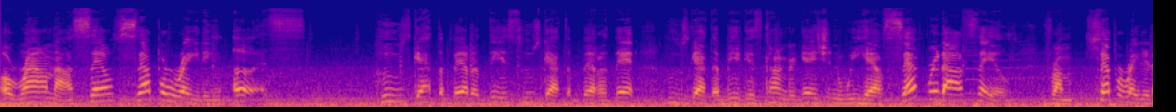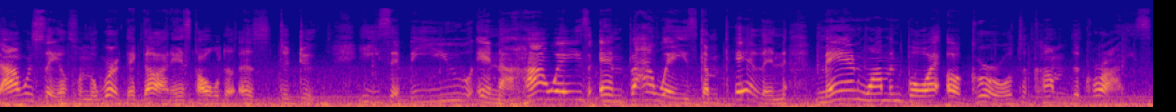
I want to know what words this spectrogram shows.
around ourselves separating us who's got the better this, who's got the better that, who's got the biggest congregation. We have separate ourselves from separated ourselves from the work that God has called us to do. He said, Be you in the highways and byways compelling man, woman, boy, or girl to come to Christ.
